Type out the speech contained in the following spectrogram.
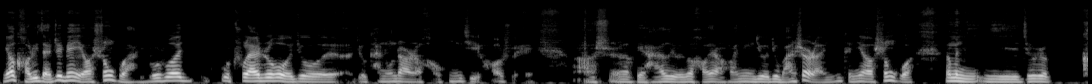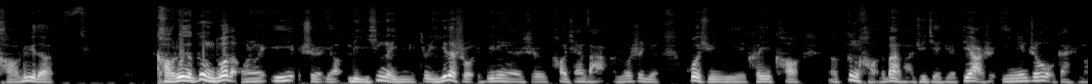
你要考虑在这边也要生活啊。你不是说不出来之后就就看中这儿的好空气、好水啊，是给孩子有一个好点环境就就完事儿了。你肯定要生活。那么你你就是考虑的考虑的更多的，我认为一是要理性的移民，就移的时候也不一定是靠钱砸，很多事情或许你可以靠呃更好的办法去解决。第二是移民之后干什么，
